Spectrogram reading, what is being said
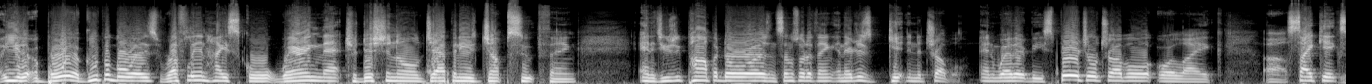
either a boy, a group of boys, roughly in high school, wearing that traditional Japanese jumpsuit thing, and it's usually pompadours and some sort of thing, and they're just getting into trouble, and whether it be spiritual trouble or like uh, psychics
